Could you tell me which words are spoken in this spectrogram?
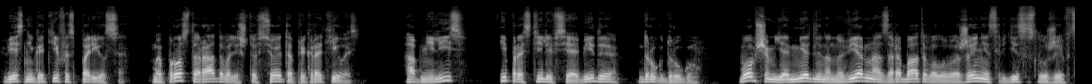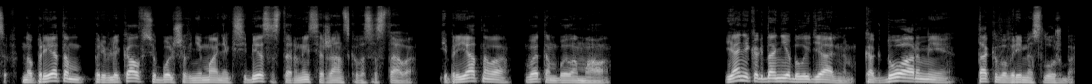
весь негатив испарился. Мы просто радовались, что все это прекратилось. Обнялись и простили все обиды друг другу. В общем, я медленно, но верно зарабатывал уважение среди сослуживцев, но при этом привлекал все больше внимания к себе со стороны сержантского состава. И приятного в этом было мало. Я никогда не был идеальным, как до армии, так и во время службы.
